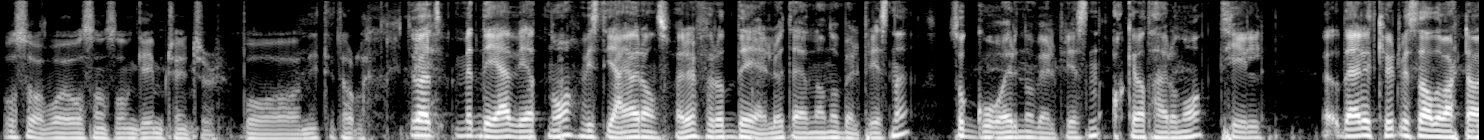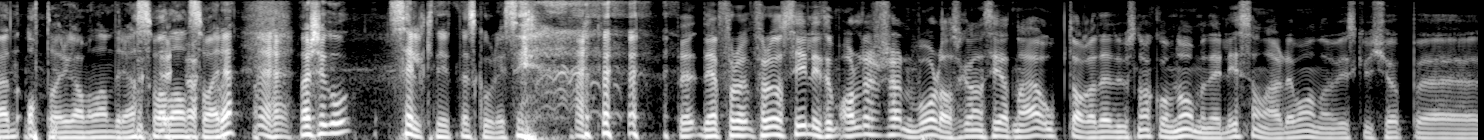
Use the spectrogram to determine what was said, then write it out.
Også var jo også en sånn game changer på 90-tallet. Du vet, Med det jeg vet nå, hvis jeg har ansvaret for å dele ut en av nobelprisene, så går nobelprisen akkurat her og nå til Det er litt kult hvis det hadde vært da en åtte år gammel Andreas som hadde ansvaret. Vær så god. Selvknytende skolisser. Det, det er for, for å si litt om aldersforskjellen vår, da, så kan jeg si at når jeg oppdaga det du snakker om nå, med de lissene her, det var når vi skulle kjøpe eh,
